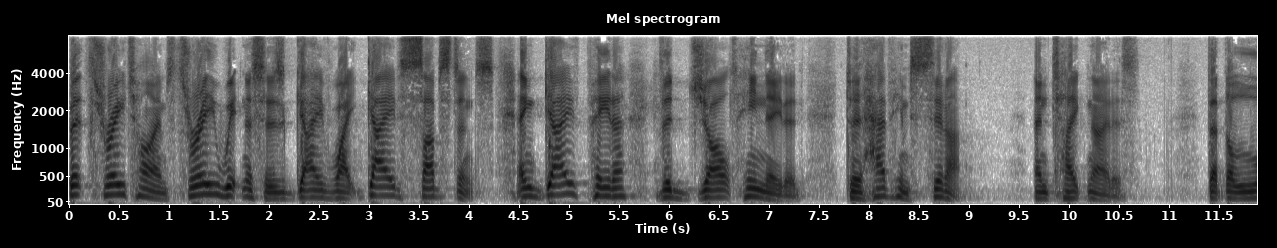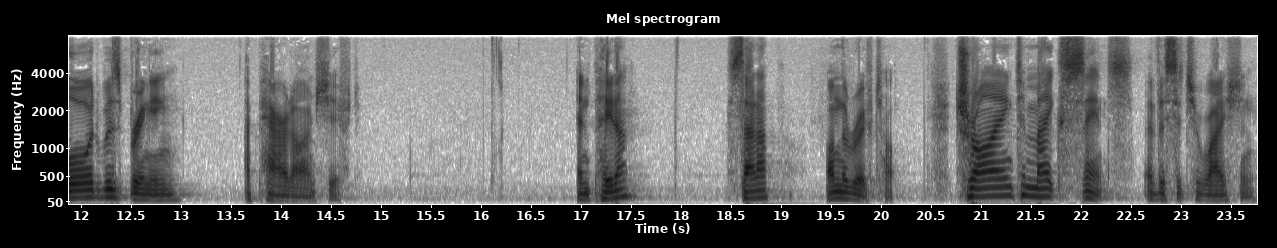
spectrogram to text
But three times, three witnesses gave weight, gave substance, and gave Peter the jolt he needed to have him sit up and take notice that the Lord was bringing a paradigm shift. And Peter sat up on the rooftop, trying to make sense of the situation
